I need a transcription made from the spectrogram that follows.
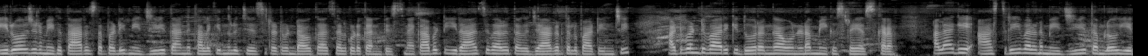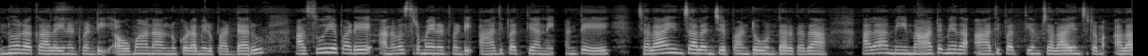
ఈ రోజున మీకు తారసపడి మీ జీవితాన్ని తలకిందులు చేసేటటువంటి అవకాశాలు కూడా కనిపిస్తున్నాయి. కాబట్టి ఈ రాశి వారు తగు జాగ్రత్తలు పాటించి అటువంటి వారికి దూరంగా ఉండడం మీకు శ్రేయస్కరం. అలాగే ఆ స్త్రీ వలన మీ జీవితంలో ఎన్నో రకాలైనటువంటి అవమానాలను కూడా మీరు పడ్డారు. అసూయపడే అనవసరమైనటువంటి ఆధిపత్యాన్ని అంటే చలాయించాలని చెప్పి అంటూ ఉంటారు కదా. అలా మీ మాట మీద ఆధిపత్యం చలాయించడం అలా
